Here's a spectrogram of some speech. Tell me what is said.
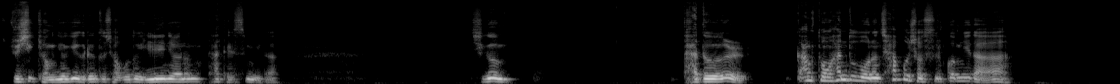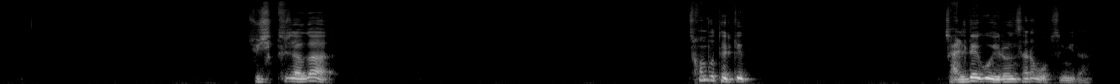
주식 경력이 그래도 적어도 1, 2년은 다 됐습니다. 지금 다들 깡통 한두 번은 차보셨을 겁니다. 주식 투자가 처음부터 이렇게 잘 되고 이런 사람 없습니다.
